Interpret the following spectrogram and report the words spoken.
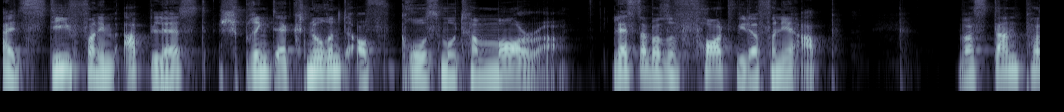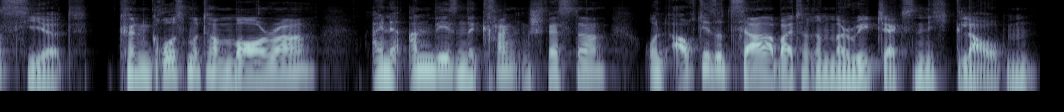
Als Steve von ihm ablässt, springt er knurrend auf Großmutter Maura, lässt aber sofort wieder von ihr ab. Was dann passiert, können Großmutter Maura, eine anwesende Krankenschwester und auch die Sozialarbeiterin Marie Jackson nicht glauben,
